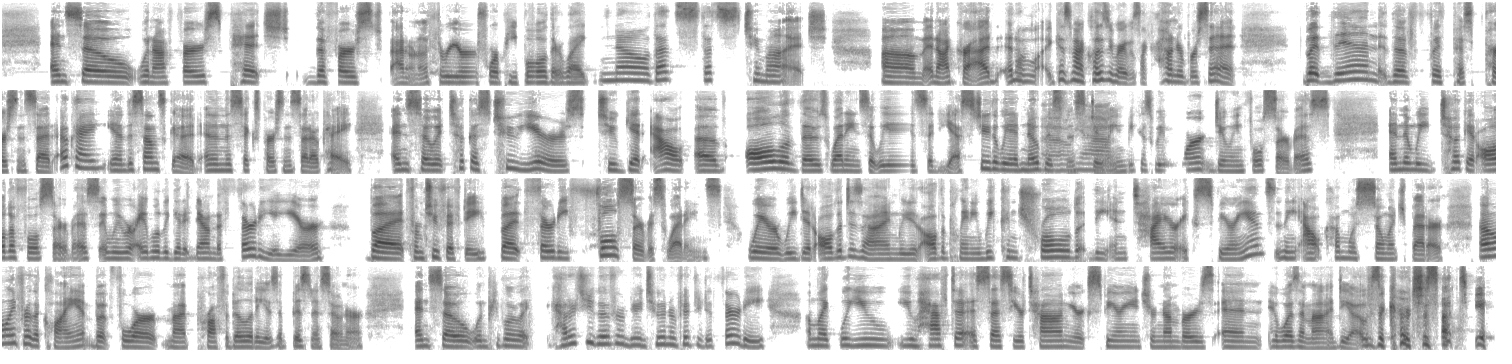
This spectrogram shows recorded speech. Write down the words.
And so when I first pitched the first, I don't know, three or four people, they're like, no, that's, that's too much. Um, and I cried and I'm like, because my closing rate was like 100%. But then the fifth person said, okay, yeah, this sounds good. And then the sixth person said, okay. And so it took us two years to get out of all of those weddings that we had said yes to that we had no oh, business oh, yeah. doing because we weren't doing full service. And then we took it all to full service and we were able to get it down to 30 a year but from 250 but 30 full service weddings where we did all the design we did all the planning we controlled the entire experience and the outcome was so much better not only for the client but for my profitability as a business owner and so when people are like how did you go from doing 250 to 30 i'm like well you you have to assess your time your experience your numbers and it wasn't my idea it was a coach's idea.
